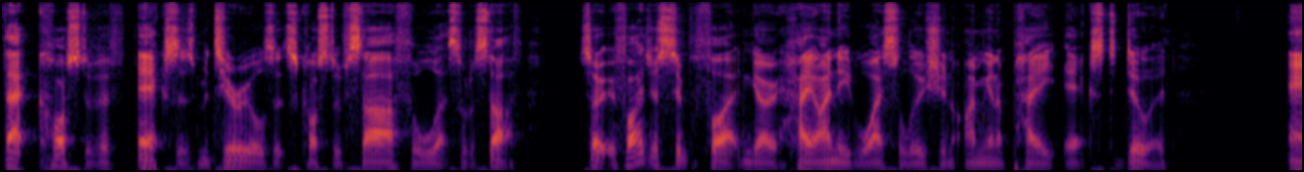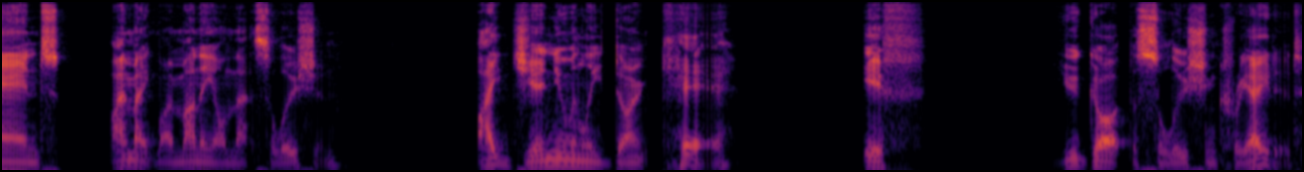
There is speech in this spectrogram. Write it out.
That cost of if X is materials, it's cost of staff, all that sort of stuff. So if I just simplify it and go, hey, I need Y solution, I'm going to pay X to do it, and I make my money on that solution, I genuinely don't care if you got the solution created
